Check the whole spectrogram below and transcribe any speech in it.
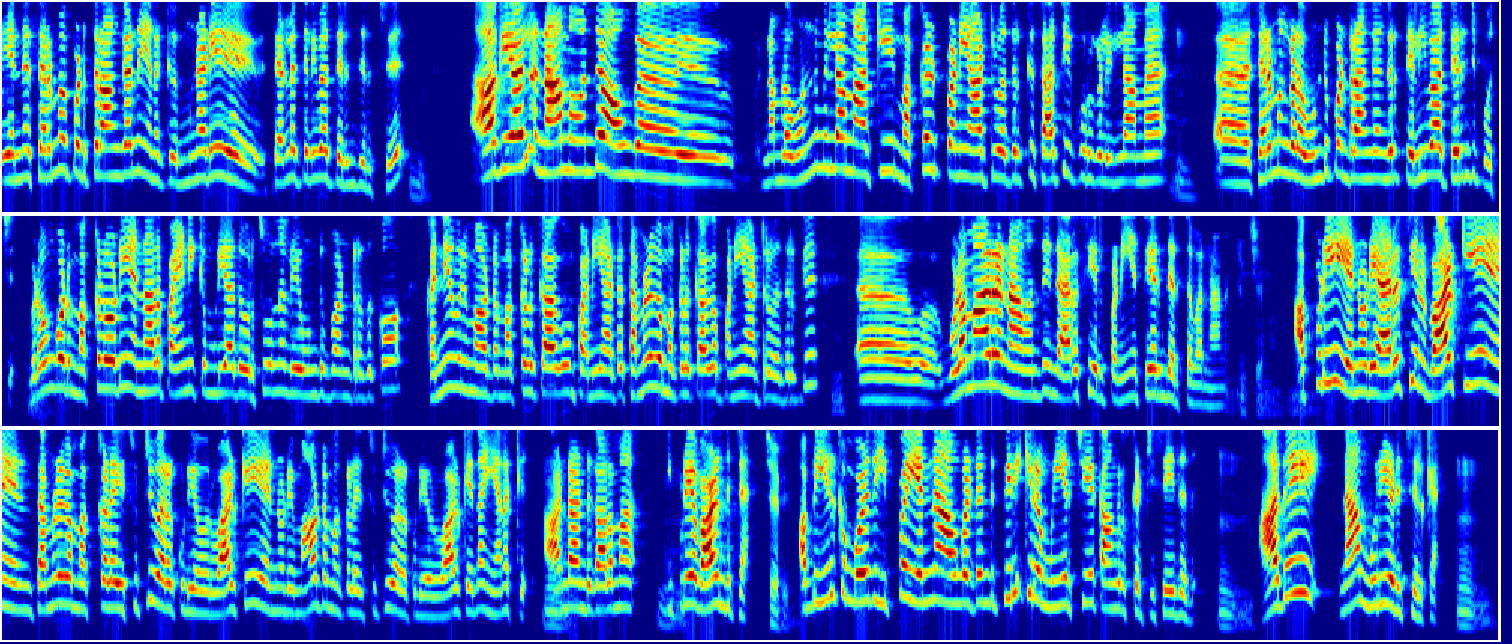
என்ன சிரமப்படுத்துறாங்கன்னு எனக்கு முன்னாடியே தெள்ள தெளிவா தெரிஞ்சிருச்சு. ஆகையால நாம வந்து அவங்க நம்மளை ஒண்ணுமில்லாம ஆக்கி மக்கள் பணி ஆற்றுவதற்கு சாத்தியக்கூறுகள் இல்லாம ம். அஹ், சிரமங்களை உண்டு பண்ணுறாங்கங்கிறது தெளிவாக தெரிஞ்சு போச்சு. விடவங்கோடு மக்களோடையும் என்னால் பயணிக்க முடியாத ஒரு சூழ்நிலையை உண்டு பண்ணுறதுக்கும் கன்னியாகுமரி மாவட்ட மக்களுக்காகவும் பணியாற்ற தமிழக மக்களுக்காக பணியாற்றுவதற்கு உளமாற நான் வந்து இந்த அரசியல் பணியை தேர்ந்தெடுத்தவன் நான். அப்படி என்னுடைய அரசியல் வாழ்க்கையே தமிழக மக்களை சுற்றி வரக்கூடிய ஒரு வாழ்க்கை என்னுடைய மாவட்ட மக்களை சுற்றி வரக்கூடிய ஒரு வாழ்க்கை தான் எனக்கு. ஆண்டாண்டு காலமா ம். இப்படியே வாழ்ந்துட்டேன். சரி. அப்படி இருக்கும்பொழுது இப்போ என்ன அவங்கள்ட்ட இருந்து பிரிக்கிற முயற்சியை காங்கிரஸ் கட்சி செய்தது. அதை நான் முறியடிச்சிருக்கேன்.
